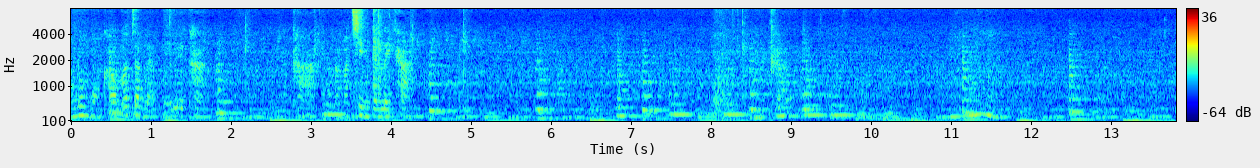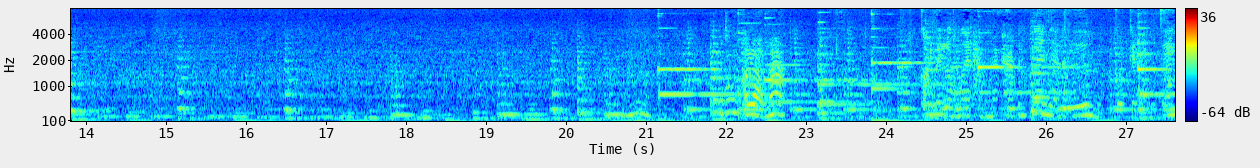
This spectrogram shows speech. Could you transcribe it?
ความนุ่มของเขาก็จะแบบนี้เลยค่ะนะคะเรามาชิมกันเลยค่ะค่มอร่อยมาก ก่อนไปลงมือทำนะคะ เพื่อนๆอย่าลืมกดกระดิ่งแจ้ง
